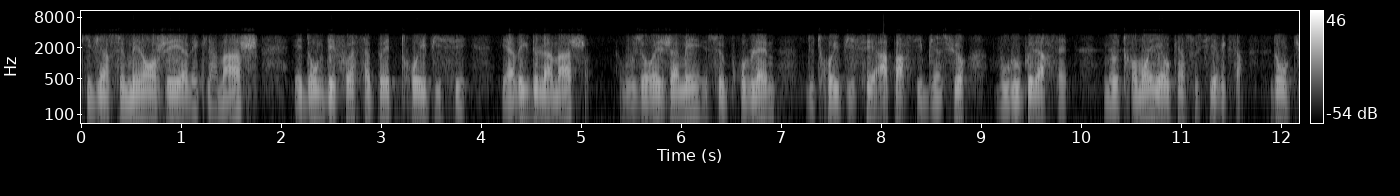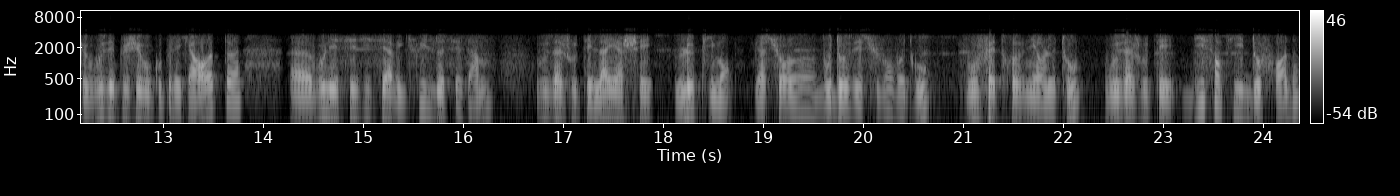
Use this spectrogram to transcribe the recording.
qui vient se mélanger avec la mâche, et donc des fois ça peut être trop épicé. Et avec de la mâche, vous n'aurez jamais ce problème de trop épicé, à part si bien sûr vous loupez la recette. Mais autrement, il n'y a aucun souci avec ça. Donc vous épluchez, vous coupez les carottes, euh, vous les saisissez avec l'huile de sésame, vous ajoutez l'ail haché, le piment, bien sûr euh, vous dosez suivant votre goût, vous faites revenir le tout, vous ajoutez 10 centilitres d'eau froide,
